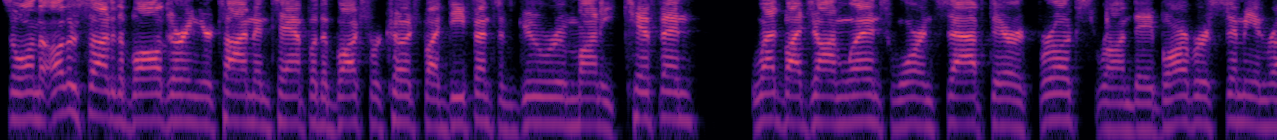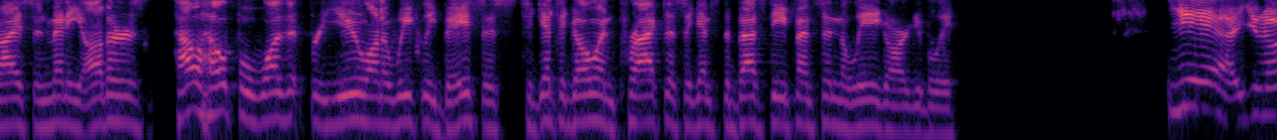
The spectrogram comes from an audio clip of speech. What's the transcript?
So on the other side of the ball during your time in Tampa, the Bucks were coached by defensive guru Monte Kiffin, led by John Lynch, Warren Sapp, Derrick Brooks, Rondé Barber, Simeon Rice, and many others. How helpful was it for you on a weekly basis to get to go and practice against the best defense in the league, arguably? Yeah, you know,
